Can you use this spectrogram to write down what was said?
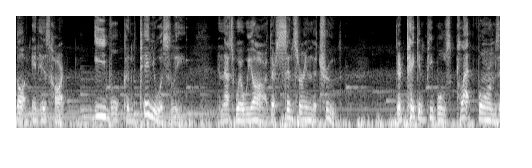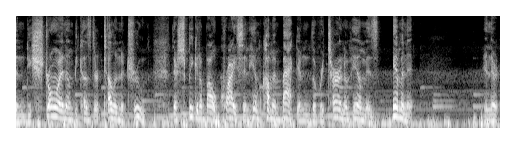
thought in his heart evil continuously. And that's where we are. They're censoring the truth. They're taking people's platforms and destroying them because they're telling the truth. They're speaking about Christ and Him coming back, and the return of Him is imminent. and they're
